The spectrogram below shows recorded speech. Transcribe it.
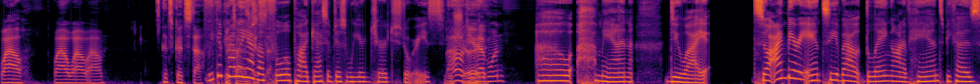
wow, wow, wow, wow, it's good stuff. we could Good probably times. have a stuff. full podcast of just weird church stories. We oh, do you have one? Oh, man, do I? So I'm very antsy about the laying on of hands because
